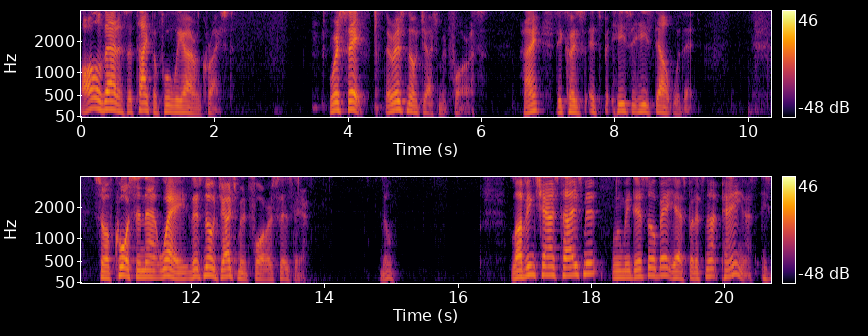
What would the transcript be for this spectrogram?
All of that is a type of who we are in Christ. We're safe. There is no judgment for us, right? Because it's, he's, he's dealt with it. So, of course, in that way, there's no judgment for us, is there? No. Loving chastisement when we disobey, yes, but it's not paying us. He's,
